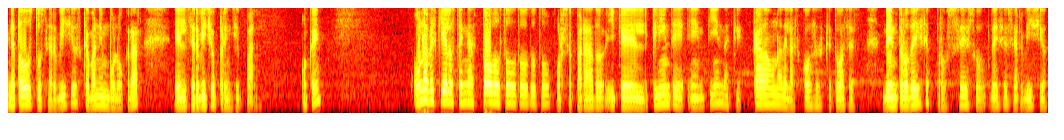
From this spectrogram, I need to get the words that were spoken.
de todos tus servicios que van a involucrar el servicio principal. ¿Ok? Una vez que ya los tengas todo, todo, todo, todo por separado y que el cliente entienda que cada una de las cosas que tú haces dentro de ese proceso, de ese servicio,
